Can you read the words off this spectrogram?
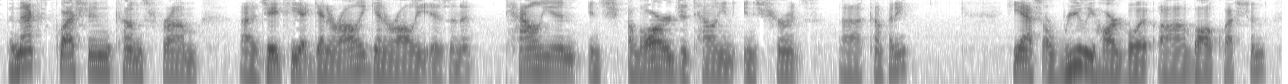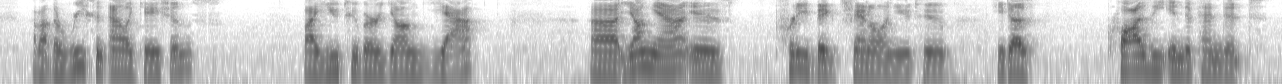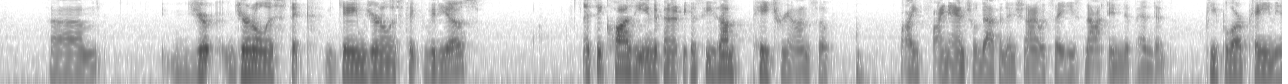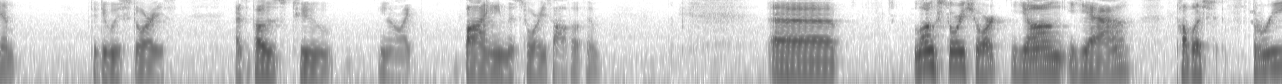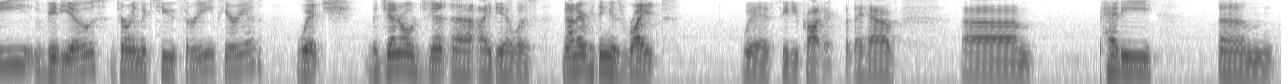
The next question comes from uh, JT at Generali. Generali is an Italian, a large Italian insurance uh, company. He asks a really hard boy, uh, ball question about the recent allegations by YouTuber YongYea. Uh, YongYea is pretty big channel on YouTube. He does quasi-independent um, journalistic, game journalistic videos. I say quasi-independent because he's on Patreon, so by financial definition, I would say he's not independent. People are paying him to do his stories, as opposed to, you know, like buying the stories off of him. Uh, long story short, YongYea published three videos during the Q3 period, which the general gen uh, idea was not everything is right with CD Projekt, that they have um, petty um,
